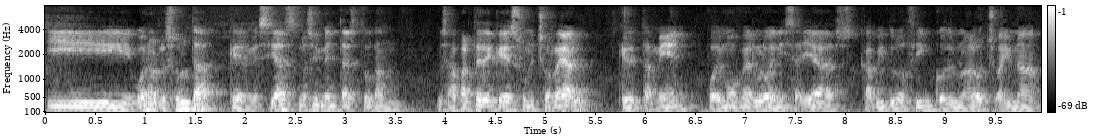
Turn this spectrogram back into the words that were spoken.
Y bueno, resulta que el Mesías no se inventa esto tan... Pues aparte de que es un hecho real, que también podemos verlo en Isaías capítulo 5 del 1 al 8. Hay una,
